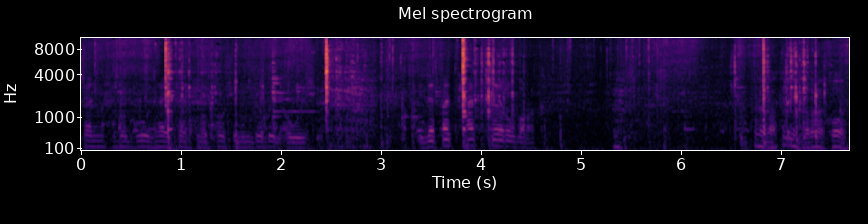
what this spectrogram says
عشان ما حدا يقول هاي كانت مفروشه من قبل أو شيء إذا فتحت خير وبركة أنا بعطيني فراغ خوف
